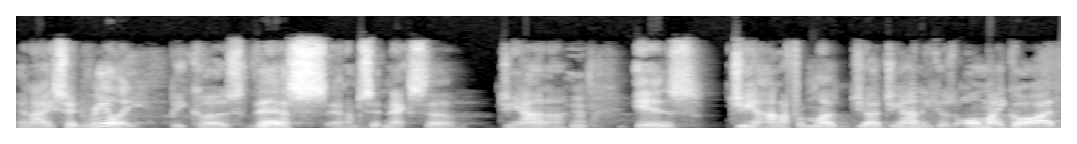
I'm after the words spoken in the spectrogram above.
and I said, really, because this, and I'm sitting next to Gianna, is. Gianna from La Gia- Gianna. He goes, "Oh my God,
